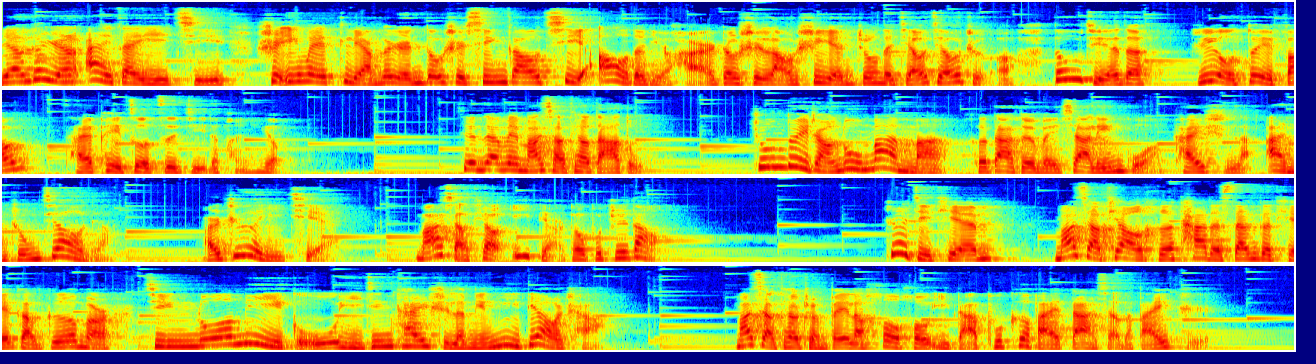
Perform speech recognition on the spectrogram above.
两个人爱在一起，是因为两个人都是心高气傲的女孩，都是老师眼中的佼佼者，都觉得只有对方才配做自己的朋友。现在为马小跳打赌，中队长陆曼曼和大队委夏林果开始了暗中较量，而这一切，马小跳一点都不知道。这几天。马小跳和他的三个铁杆哥们儿紧锣密鼓，已经开始了民意调查。马小跳准备了厚厚一沓扑克牌大小的白纸，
